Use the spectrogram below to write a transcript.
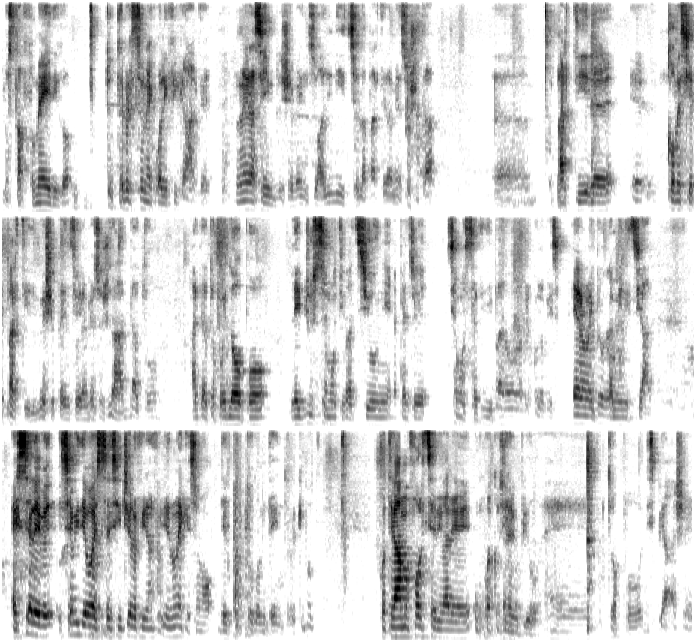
lo staff medico, tutte persone qualificate, non era semplice, penso all'inizio da parte della mia società eh, partire eh, come si è partiti, invece penso che la mia società ha dato, ha dato poi dopo le giuste motivazioni. E penso che siamo stati di parola per quello che erano i programmi iniziali. E se, se vi devo essere sincero fino alla fine non è che sono del tutto contento, perché potevamo forse arrivare un qualcosina in più. Eh, purtroppo dispiace.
